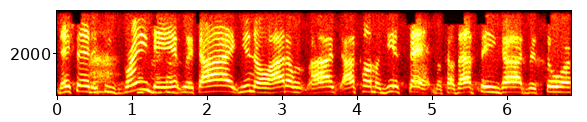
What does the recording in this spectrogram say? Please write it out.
they said that she's brain dead, which I, you know, I don't, I, I come against that because I've seen God restore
